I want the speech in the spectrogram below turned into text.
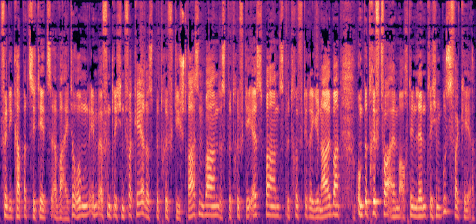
für die Kapazitätserweiterung im öffentlichen Verkehr, das betrifft die Straßenbahn, das betrifft die S-Bahn, das betrifft die Regionalbahn und betrifft vor allem allem auch den ländlichen Busverkehr.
